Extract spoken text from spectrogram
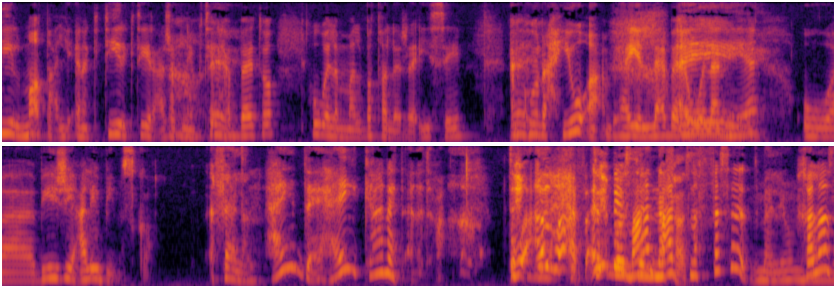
في المقطع اللي أنا كتير كتير عجبني آه، وكتير إيه. حبيته هو لما البطل الرئيسي. بيكون رح يوقع بهاي اللعبة إيه. الأولانية وبيجي عليه وبيمسكه فعلا هيدا هي كانت أنا تبع بتحبس- قلبي ما. تنفست مليون خلص.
